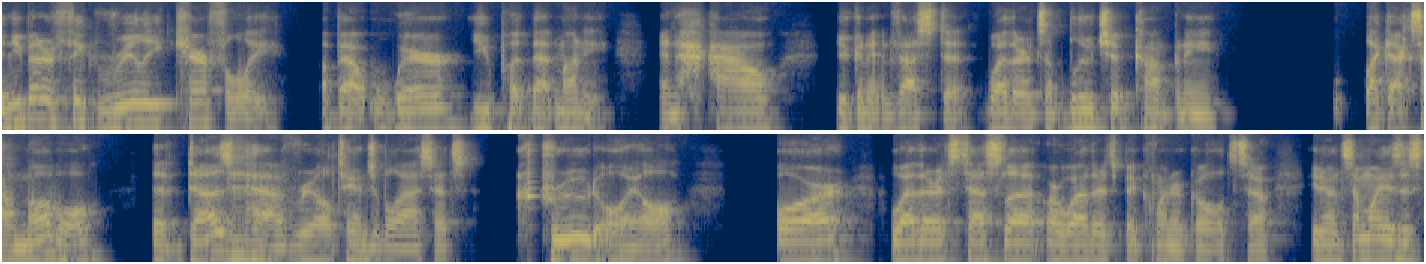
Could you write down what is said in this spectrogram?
then you better think really carefully about where you put that money and how you're going to invest it, whether it's a blue chip company like ExxonMobil that does have real tangible assets, crude oil, or whether it's Tesla or whether it's Bitcoin or gold. So, you know, in some ways, this,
